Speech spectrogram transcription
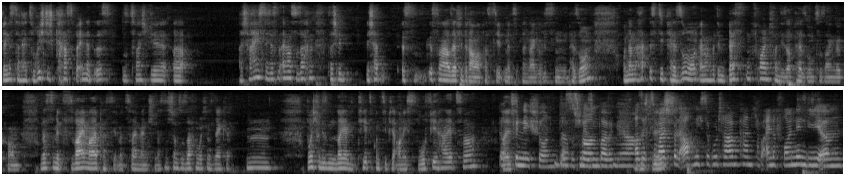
wenn es dann halt so richtig krass beendet ist, so zum Beispiel, äh, ich weiß nicht, das sind einfach so Sachen, zum Beispiel, ich habe, es ist mal sehr viel Drama passiert mit einer gewissen Person und dann hat, ist die Person einfach mit dem besten Freund von dieser Person zusammengekommen. Und das ist mir zweimal passiert, mit zwei Menschen. Das sind schon so Sachen, wo ich mir so denke, hm, wo ich von diesem Loyalitätsprinzip ja auch nicht so viel halte. Doch, ich- finde ich schon. Das, ist mir schon, super wichtig. Ja. Was ich zum? Beispiel auch nicht so gut haben kann, ich habe eine Freundin, die, ähm,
